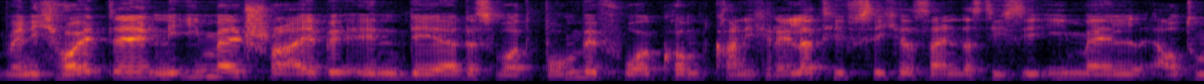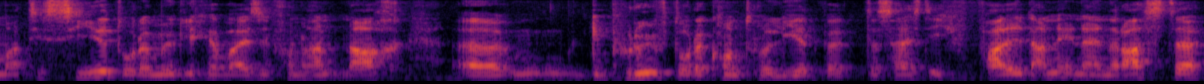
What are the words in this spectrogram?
Wenn ich heute eine E-Mail schreibe, in der das Wort Bombe vorkommt, kann ich relativ sicher sein, dass diese E-Mail automatisiert oder möglicherweise von Hand nach äh, geprüft oder kontrolliert wird. Das heißt, ich falle dann in ein Raster,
